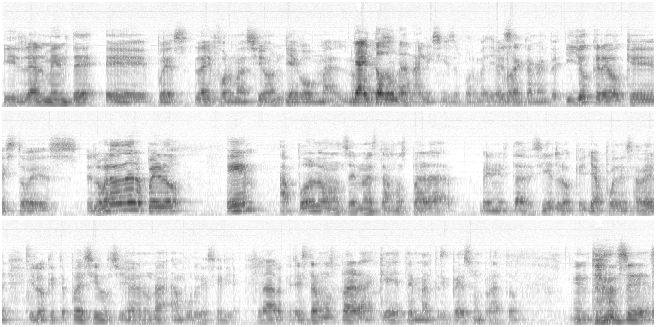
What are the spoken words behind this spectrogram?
y realmente, eh, pues, la información llegó mal, ¿no? ya hay Es- todo un análisis de por medio, ¿no? Exactamente, y yo creo que esto es lo verdadero, pero en Apolo 11 no estamos para venirte a decir lo que ya puedes saber y lo que te puede decir un señor en una hamburguesería. Claro que sí. Estamos para que te maltripes un rato. Entonces,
